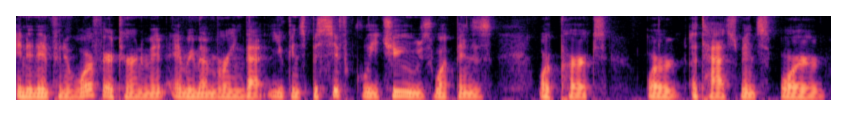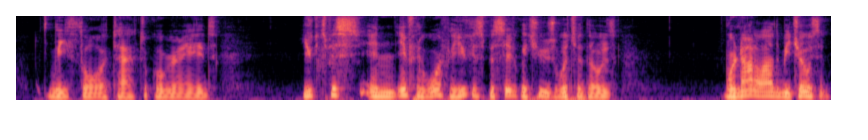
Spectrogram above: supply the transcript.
in an Infinite Warfare tournament and remembering that you can specifically choose weapons or perks or attachments or lethal or tactical grenades, you can spec- in Infinite Warfare you can specifically choose which of those were not allowed to be chosen.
